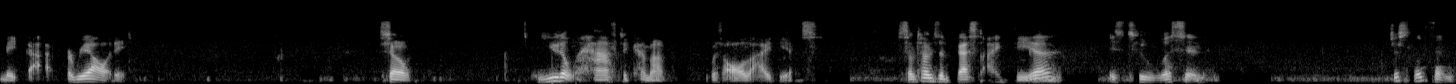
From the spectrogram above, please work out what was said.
make that a reality. So you don't have to come up with all the ideas. Sometimes the best idea is to listen. Just listen.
